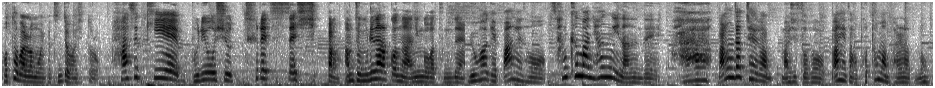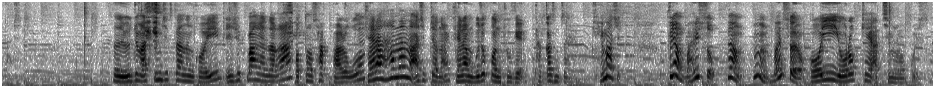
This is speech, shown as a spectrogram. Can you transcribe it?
버터 발라 먹으니까 진짜 맛있더라고. 파스키의 브리오슈 트레셋 식빵. 아무튼 우리나라 거는 아닌 것 같은데 묘하게 빵에서 상큼한 향이 나는데 아, 빵 자체가 맛있어서 빵에다가 버터만 발라도 너무 맛있어. 그래서 요즘 아침 식사는 거의 이 식빵에다가 버터 싹 바르고 계란 하나는 아쉽잖아요. 계란 무조건 두 개. 닭가슴살. 개 맛있. 그냥 맛있어. 그냥 음 맛있어요. 거의 요렇게 아침을 먹고 있어.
